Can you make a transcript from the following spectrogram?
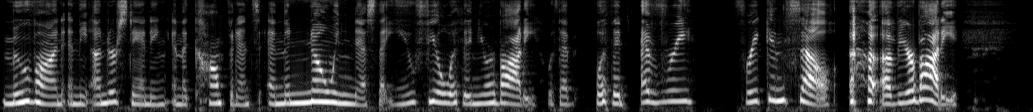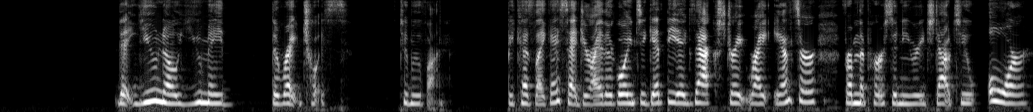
Move on in the understanding and the confidence and the knowingness that you feel within your body, within, every freaking cell of your body, that you know you made the right choice to move on because like I said, you're either going to get the exact straight right answer from the person you reached out to or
